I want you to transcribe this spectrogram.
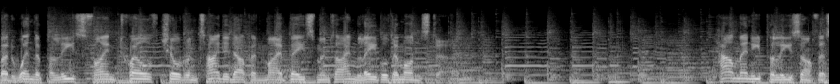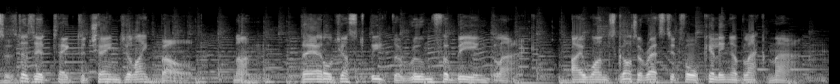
But when the police find 12 children tied up in my basement I'm labeled a monster. How many police officers does it take to change a light bulb? None. They'll just beat the room for being black. I once got arrested for killing a black man.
